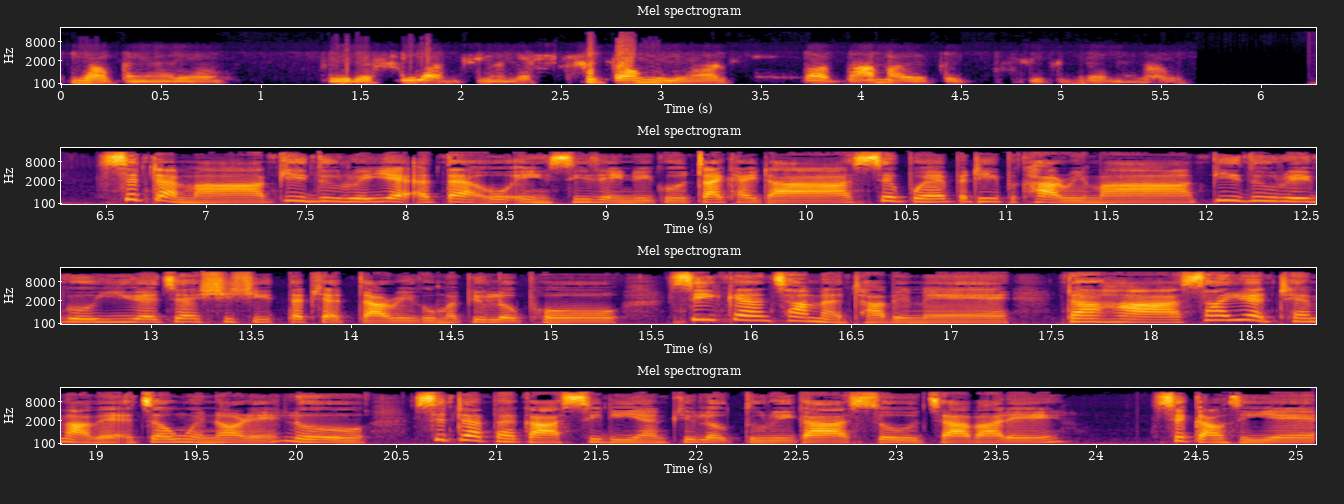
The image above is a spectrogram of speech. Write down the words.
။နောက်ပိုင်းကတော့ ဒီလိုဖူလာပြီးနေစတောင်းရတော့ဘာမှလည်းဖြစ်နေတယ်နော်စစ်တပ်မှာပြည်သူတွေရဲ့အသက်အိုးအိမ်စီးစိမ်တွေကိုတိုက်ခိုက်တာစစ်ပွဲပဋိပက္ခတွေမှာပြည်သူတွေကိုရည်ရွယ်ချက်ရှိရှိတပ်ဖြတ်တာတွေကိုမပြုလုပ်ဖို့စီကံချမှတ်ထားပေမဲ့ဒါဟာစာရွက်ထဲမှာပဲအကျုံးဝင်တော့တယ်လို့စစ်တပ်ဘက်က CDN ပြုလုပ်သူတွေကဆိုကြပါတယ်။ စစ်ကောင်စီရဲ့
